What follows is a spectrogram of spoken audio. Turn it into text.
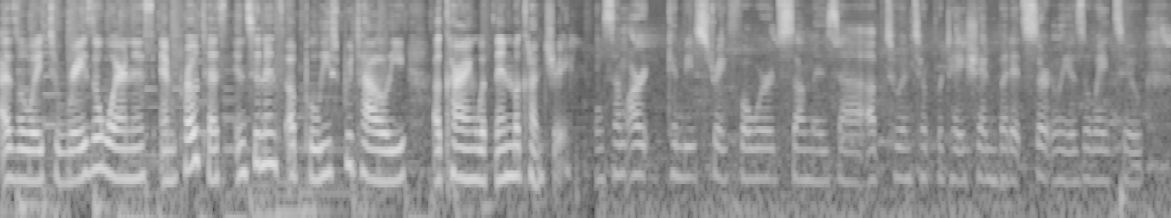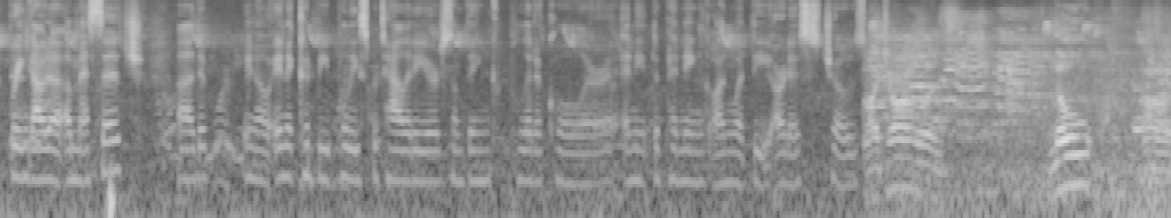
as a way to raise awareness and protest incidents of police brutality occurring within the country. Some art can be straightforward, some is uh, up to interpretation, but it certainly is a way to bring out a, a message. Uh, the, you know, and it could be police brutality or something political or any, depending on what the artist chose. My drawing was no, um,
